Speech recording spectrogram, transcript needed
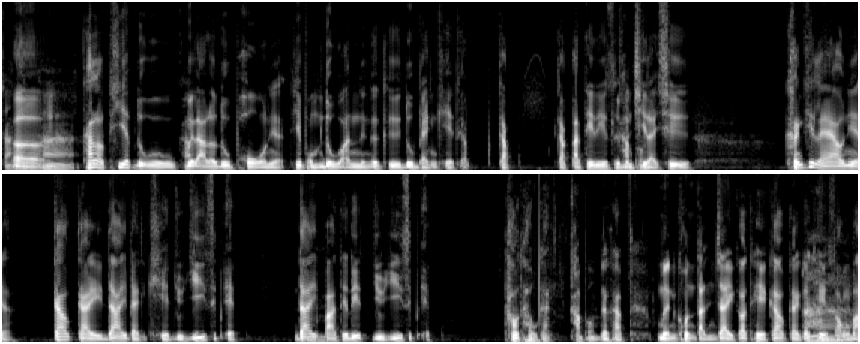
สามเอ่สิอบห้าถ้าเราเทียบดูครับเวลาเราดูโพลเนี่ยที่ผมดูอันหนึ่งก็คือดูแบ่งเขตกับกับกับปฏิริษีหรือครับบัญชีรายชื่อ ครั้งที่แล้วเนี่ยก้าวไกลได้แบ่งเขตอยู่ 21 ได้ปาร์ตี้ลิสต์อยู่ 21 เท่าเท่าๆกันครับผมนะครับ เหมือนคนตัดสินใจก็เทก้าวไกลก็เทอ่าสองใบ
